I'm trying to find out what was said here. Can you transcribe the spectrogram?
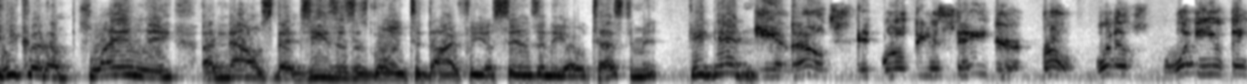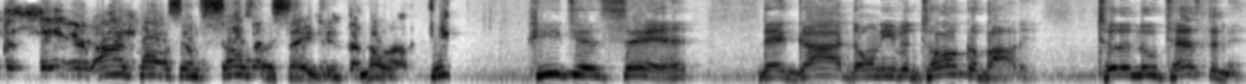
He could have plainly announced that Jesus is going to die for your sins in the Old Testament. He didn't. he announced it will be a savior, bro. What if? What do you think a savior? God means? calls himself a savior. No, he He just said that God don't even talk about it to the New Testament.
